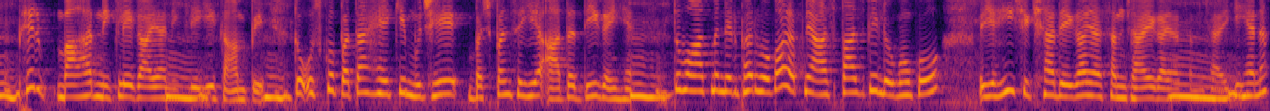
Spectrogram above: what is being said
फिर बाहर निकलेगा या निकलेगी काम पे। तो उसको पता है कि मुझे बचपन से ये आदत दी गई है। तो वो आत्मनिर्भर होगा और अपने आसपास भी लोगों को यही शिक्षा देगा या समझाएगा या समझाएगी है ना?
